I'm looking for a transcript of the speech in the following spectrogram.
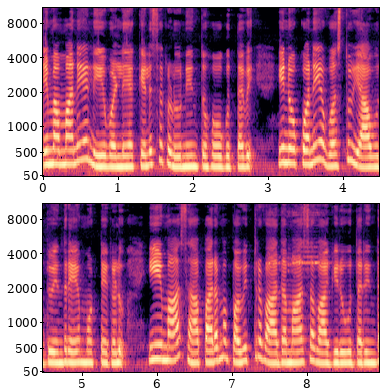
ನಿಮ್ಮ ಮನೆಯಲ್ಲಿ ಒಳ್ಳೆಯ ಕೆಲಸಗಳು ನಿಂತು ಹೋಗುತ್ತವೆ. ಇನ್ನು ಕೊನೆಯ ವಸ್ತು ಯಾವುದು ಎಂದರೆ ಮೊಟ್ಟೆಗಳು. ಈ ಮಾಸ ಪರಮ ಪವಿತ್ರವಾದ ಮಾಸವಾಗಿರುವುದರಿಂದ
